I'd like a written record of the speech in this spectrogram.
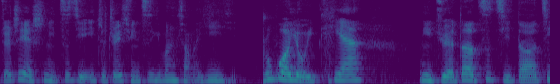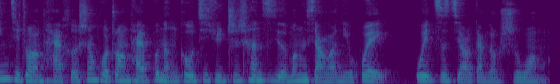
我觉得这也是你自己一直追寻自己梦想的意义。如果有一天，你觉得自己的经济状态和生活状态不能够继续支撑自己的梦想了，你会为自己而感到失望吗？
